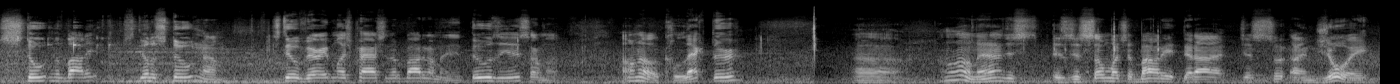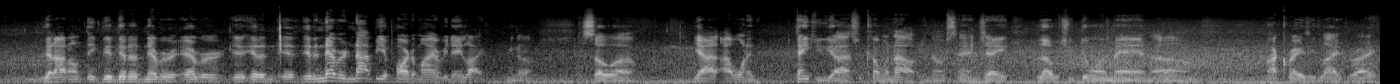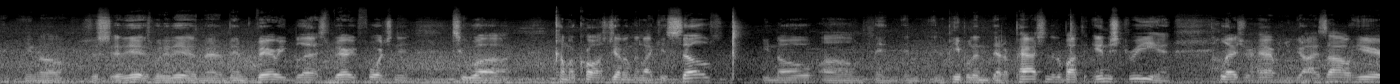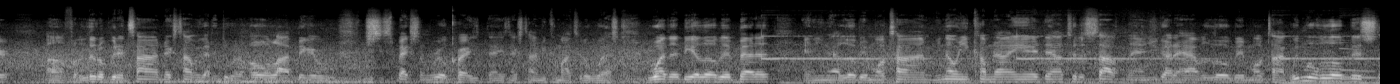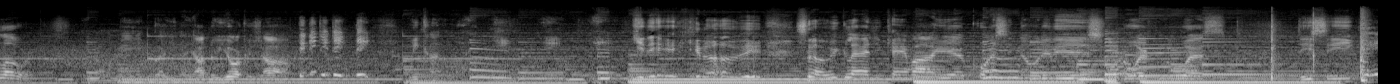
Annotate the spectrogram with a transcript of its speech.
student about it. Still a student. I'm still very much passionate about it. I'm an enthusiast. I'm a. I don't know, collector. Uh, I don't know, man. Just it's just so much about it that I just I enjoy that I don't think that it'll never ever it, it'll, it, never not be a part of my everyday life. You know. So uh, yeah, I, I want to thank you guys for coming out. You know what I'm saying, Jay? Love what you're doing, man. Um, my crazy life, right? You know, just it is what it is, man. I've been very blessed, very fortunate to uh, come across gentlemen like yourselves, you know, um, and, and, and people in, that are passionate about the industry. And pleasure having you guys out here uh, for a little bit of time. Next time we got to do it a whole lot bigger. Just expect some real crazy things next time you come out to the West. Weather be a little bit better and you got a little bit more time. You know, when you come down here down to the South, man, you got to have a little bit more time. We move a little bit slower. You know what I mean? But you know, y'all New Yorkers, y'all, we kind of like, you did, you know what I mean? So we're glad you came out here. Of course, you know what it is. Your boy from the West, DC.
